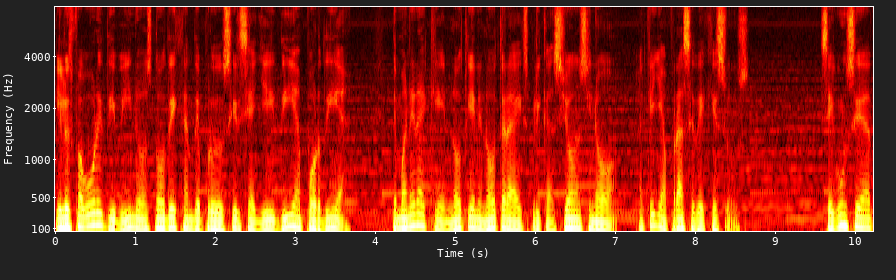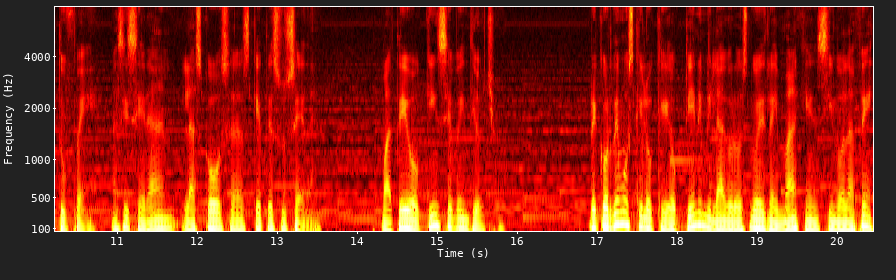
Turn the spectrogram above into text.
y los favores divinos no dejan de producirse allí día por día de manera que no tienen otra explicación sino aquella frase de Jesús. Según sea tu fe, así serán las cosas que te sucedan. Mateo 15:28. Recordemos que lo que obtiene milagros no es la imagen, sino la fe.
